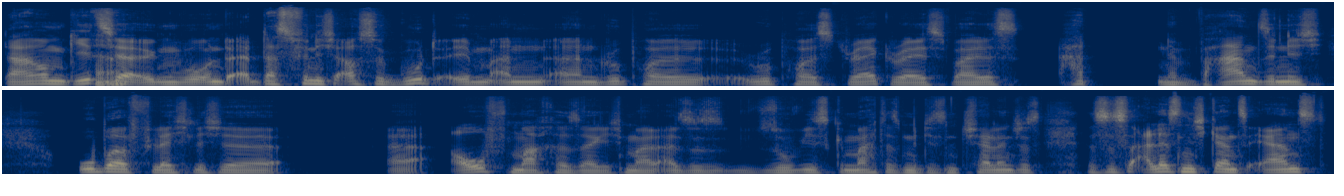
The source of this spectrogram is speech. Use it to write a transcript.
darum geht's ja, ja irgendwo. Und äh, das finde ich auch so gut eben an, an RuPaul, RuPaul's Drag Race, weil es hat eine wahnsinnig oberflächliche äh, aufmache, sage ich mal, also so wie es gemacht ist mit diesen Challenges, das ist alles nicht ganz ernst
